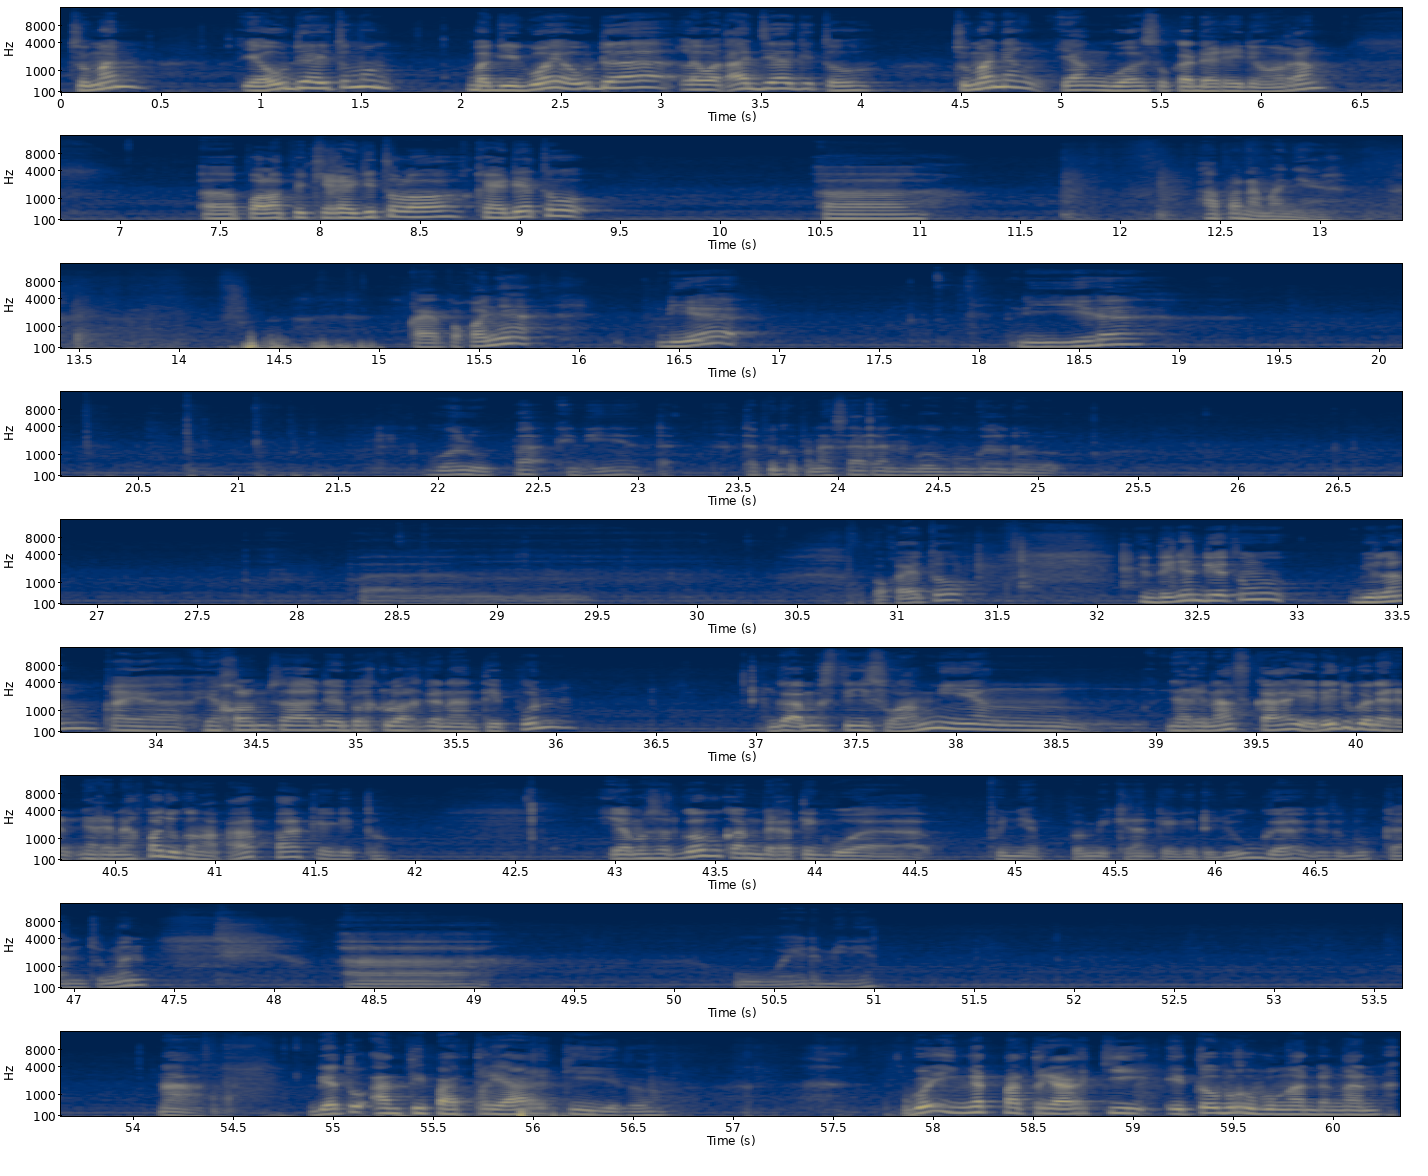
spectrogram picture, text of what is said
Cuman ya udah itu mah bagi gue ya udah lewat aja gitu. Cuman yang yang gue suka dari ini orang uh, pola pikirnya gitu loh. Kayak dia tuh uh, apa namanya? Kayak pokoknya dia dia gue lupa ininya tapi gue penasaran gue google dulu. Pokoknya tuh intinya dia tuh bilang kayak ya kalau misalnya dia berkeluarga nanti pun nggak mesti suami yang nyari nafkah ya dia juga nyari, nyari nafkah juga nggak apa-apa kayak gitu ya maksud gue bukan berarti gue punya pemikiran kayak gitu juga gitu bukan. Cuman uh, wait a minute. Nah dia tuh anti patriarki gitu. Gue inget patriarki itu berhubungan dengan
